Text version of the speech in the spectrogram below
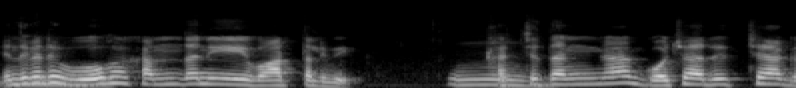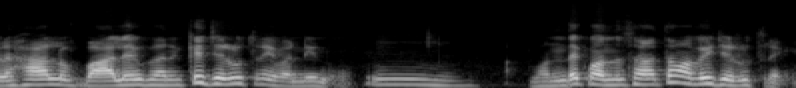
ఎందుకంటే మ్మ్. ఊహకందని వార్తలు ఇవి. ఖచ్చితంగా గోచారీత్యా గ్రహాలు బాలేవు కనుకే జరుగుతున్నాయి ఇవన్నీ. వందకి వంద శాతం అవే జరుగుతున్నాయి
